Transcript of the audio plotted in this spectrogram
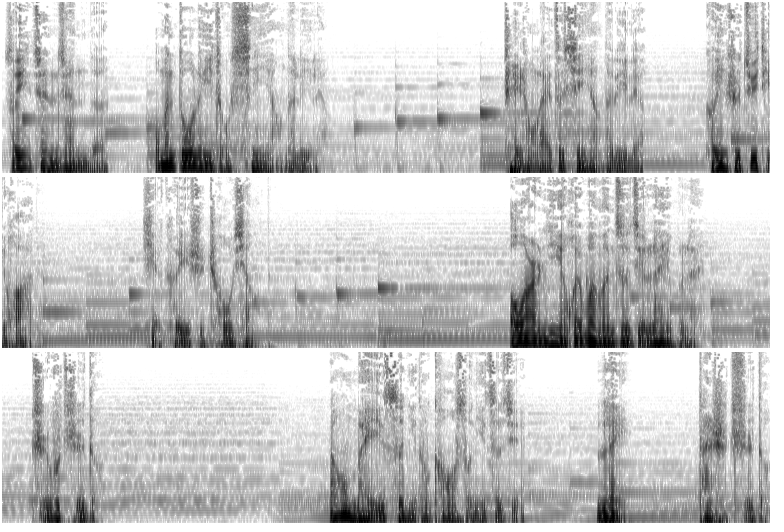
所以渐渐的，我们多了一种信仰的力量。这种来自信仰的力量，可以是具体化的，也可以是抽象的。偶尔，你也会问问自己累不累。值不值得？然后每一次你都告诉你自己，累，但是值得，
